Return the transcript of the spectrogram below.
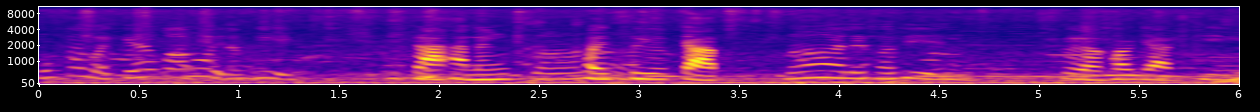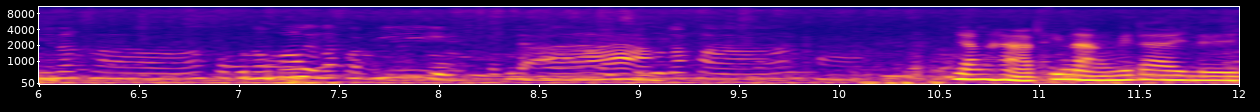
ลูกค้าร้อยแก้วก็อร่อยนะพี่จ้ะอันนึงค่อยซื้อกลับได้เลยค่ะพี่เผื่อเขาอยากกิน นี่นะคะ ขอบคุณมากๆเลยนะคะพี่ ขอบคุณค่ะจ้า ชิมดูนะคะยังหาที่นั่งไม่ได้เลย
